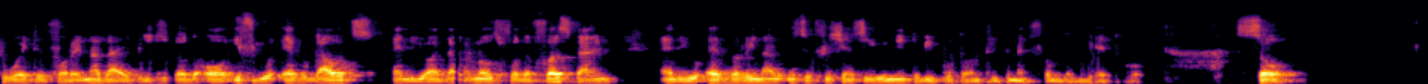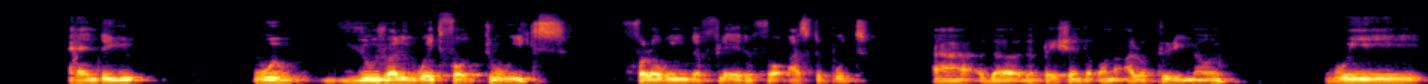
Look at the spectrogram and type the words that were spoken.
to wait for another episode, or if you have gouts and you are diagnosed for the first time and you have renal insufficiency, you need to be put on treatment from the get-go. So, and you, we usually wait for two weeks following the flare for us to put uh, the, the patient on allopurinol. We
